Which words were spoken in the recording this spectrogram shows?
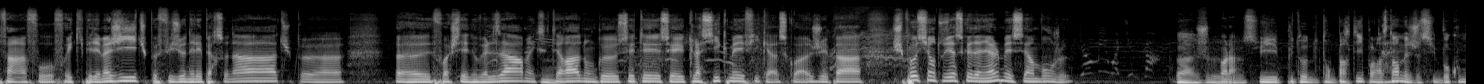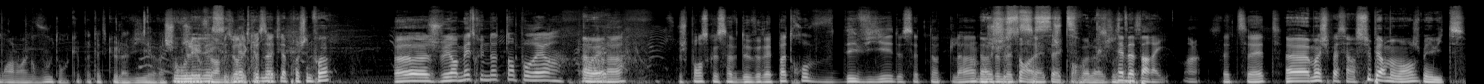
enfin, faut, faut équiper des magies. Tu peux fusionner les personnages. Tu peux. euh, euh, faut acheter des nouvelles armes, etc. Donc euh, c'était c'est classique mais efficace quoi. J'ai pas, je suis pas aussi enthousiaste que Daniel, mais c'est un bon jeu. Bah, je Voilà. suis plutôt de ton parti pour l'instant, mais je suis beaucoup moins loin que vous, donc peut-être que la vie va Vous changer voulez au fur et à des mettre une note cassettes. la prochaine fois? Euh, je vais en mettre une note temporaire. Ah ouais Voilà. Je pense que ça ne devrait pas trop dévier de cette note-là. Non, je Je sens à 7, 7. je. Voilà, je Eh ben pareil. Voilà. 7, 7. Euh, moi, j'ai passé un super moment, je mets 8.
